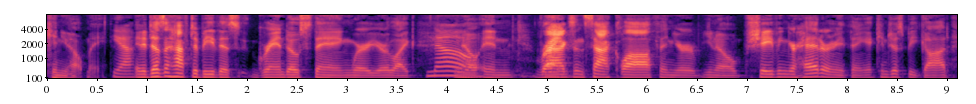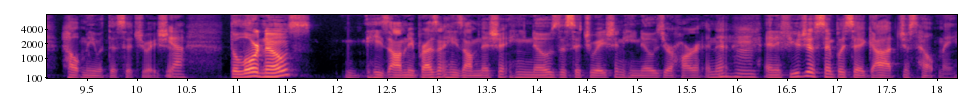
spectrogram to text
Can you help me? Yeah. And it doesn't have to be this grandiose thing where you're like, No. you know, in rags and sackcloth and you're, you know, shaving your head or anything. It can just be God, help me with this situation. Yeah. the Lord knows. He's omnipresent. He's omniscient. He knows the situation. He knows your heart in it. Mm-hmm. And if you just simply say, "God, just help me,"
